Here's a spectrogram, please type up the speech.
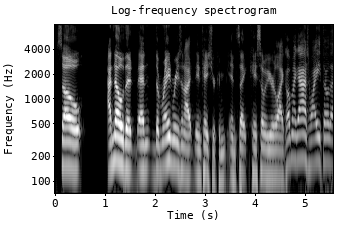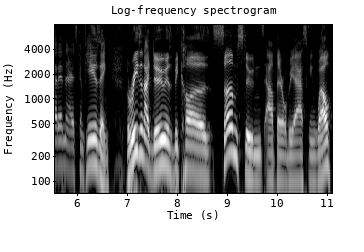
So I know that, and the main reason I, in case you're, in case some of you are like, oh my gosh, why you throw that in there? It's confusing. The reason I do is because some students out there will be asking, well,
